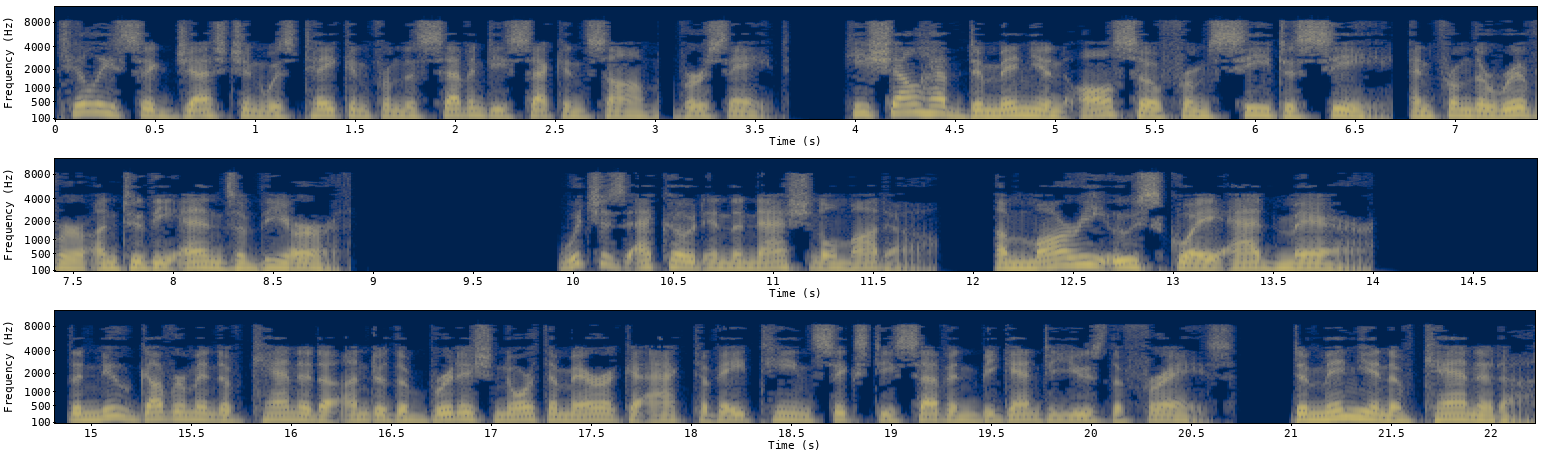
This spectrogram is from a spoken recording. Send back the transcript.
Tilley's suggestion was taken from the 72nd Psalm, verse 8. He shall have dominion also from sea to sea, and from the river unto the ends of the earth", which is echoed in the national motto, A mari usque ad mare. The new Government of Canada under the British North America Act of 1867 began to use the phrase, "'Dominion of Canada'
